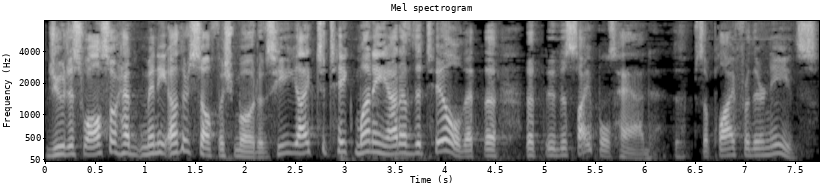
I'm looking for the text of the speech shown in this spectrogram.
Judas also had many other selfish motives. He liked to take money out of the till that the, that the disciples had to supply for their needs.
